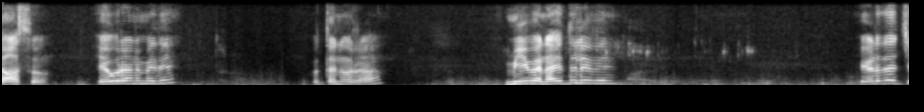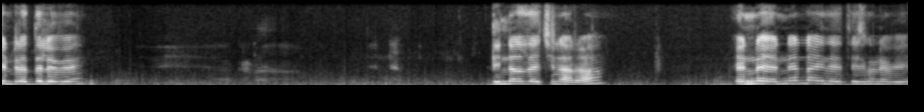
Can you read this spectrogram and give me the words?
దాసు. ఏ ఊరన్నా మీది ఉత్తనూరా? మీవేనా ఎద్దులు ఇవి? ఏడ తెచ్చిండ్రు ఎద్దులు ఇవి? దిన్నెలు తెచ్చినారా? ఎన్ని ఎన్నెన్న అయింది తీసుకునేవి?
